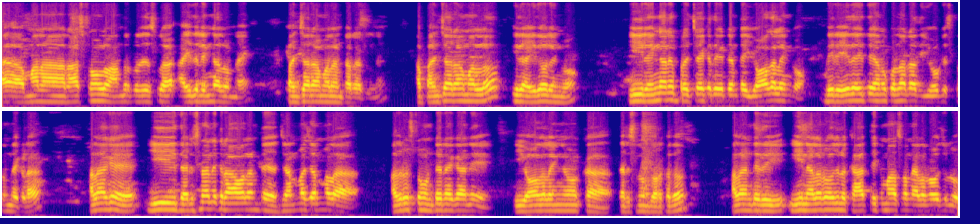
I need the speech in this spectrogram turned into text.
ఆ, మన రాష్ట్రంలో ఆంధ్రప్రదేశ్లో ఐదు లింగాలు ఉన్నాయి పంచారామాలు అంటారు వాటిని. ఆ పంచారామాల్లో ఇది ఐదో లింగం. ఈ లింగానికి ప్రత్యేకత ఏంటంటే యోగ లింగం మీరు ఏదైతే అనుకున్నారో అది యోగిస్తుంది ఇక్కడ. అలాగే ఈ దర్శనానికి రావాలంటే జన్మ జన్మల అదృష్టం ఉంటేనే కానీ ఈ యోగలింగం యొక్క దర్శనం దొరకదు. అలాంటిది ఈ నెల రోజులు కార్తీక మాసం నెల రోజులు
